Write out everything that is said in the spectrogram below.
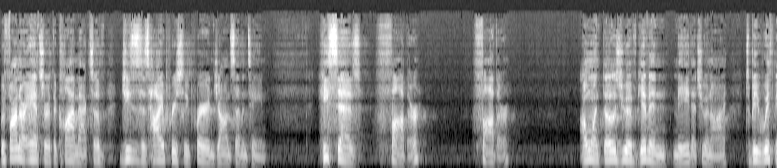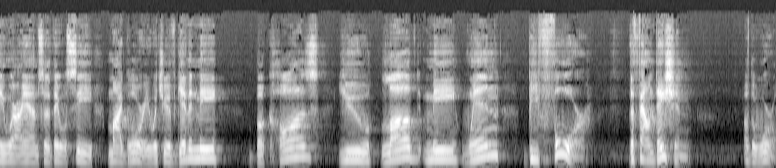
We find our answer at the climax of Jesus' high priestly prayer in John 17. He says, Father, Father, I want those you have given me, that you and I, to be with me where I am so that they will see my glory, which you have given me because you loved me when? Before the foundation of the world.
